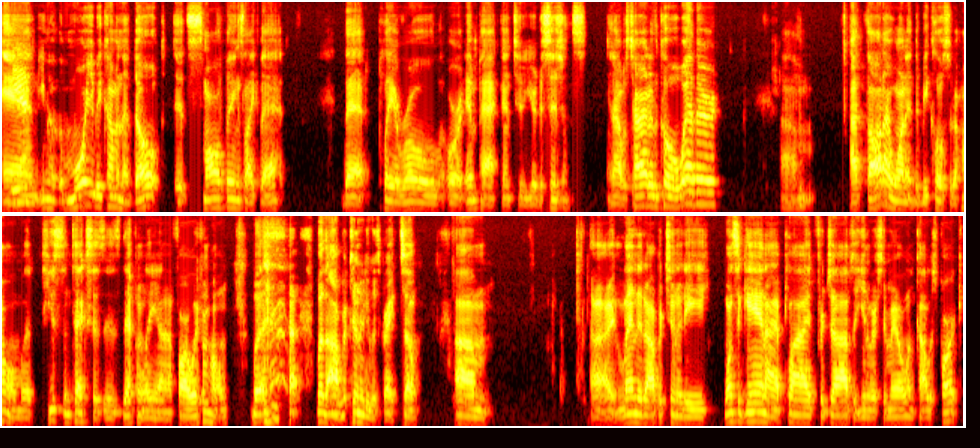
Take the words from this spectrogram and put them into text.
And yeah. you know, the more you become an adult, it's small things like that that play a role or impact into your decisions. And I was tired of the cold weather. Um, I thought I wanted to be closer to home, but Houston, Texas, is definitely uh, far away from home. But but the mm-hmm. opportunity was great. So um, I landed opportunity. Once again, I applied for jobs at University of Maryland, College Park.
